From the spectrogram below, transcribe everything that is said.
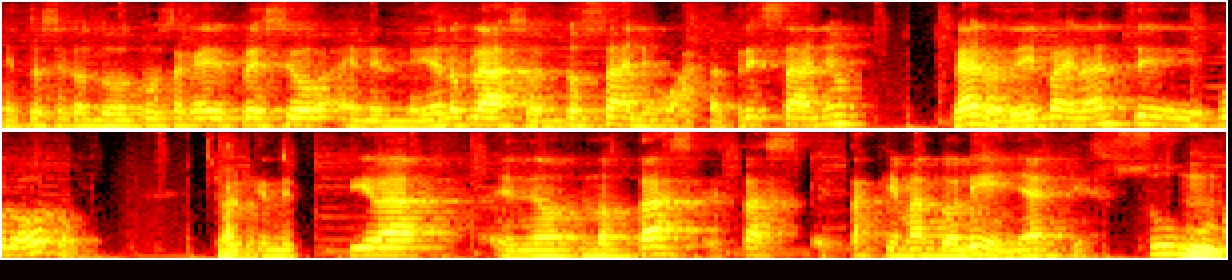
Entonces, cuando tú sacas el precio en el mediano plazo, en dos años o hasta tres años, claro, de ahí para adelante es puro ahorro. Porque en definitiva eh, no, no, estás, estás, estás quemando leña, que es su mm.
